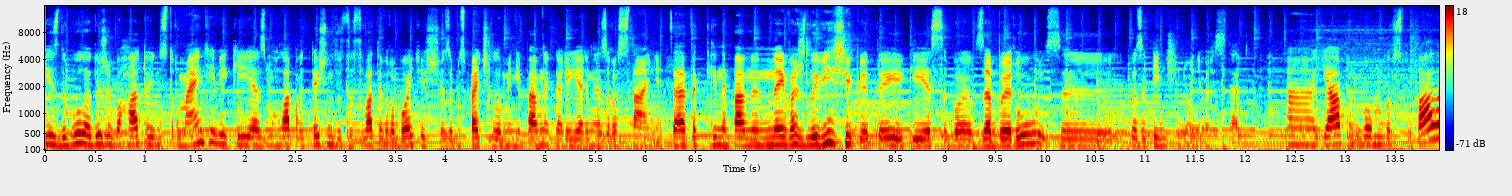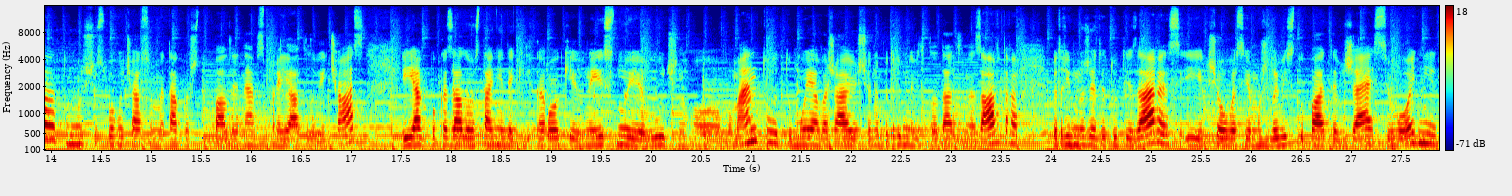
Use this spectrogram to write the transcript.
і здобула дуже багато інструментів, які я змогла практично застосувати в роботі, що забезпечило мені певне кар'єрне зростання. Це такі, напевно, найважливіші крити, які я з собою заберу з по закінченню університету. Я по-любому би вступала, тому що свого часу ми також вступали не в сприятливий час. І як показали останні декілька років, не існує влучного моменту, тому я вважаю, що не потрібно відкладати на завтра. Потрібно жити тут і зараз. І якщо у вас є можливість вступати вже сьогодні,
